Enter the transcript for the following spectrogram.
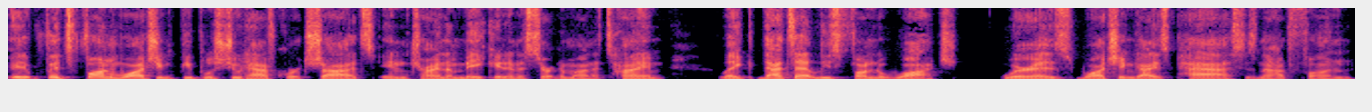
it, it's fun watching people shoot half court shots and trying to make it in a certain amount of time. Like that's at least fun to watch. Whereas watching guys pass is not fun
